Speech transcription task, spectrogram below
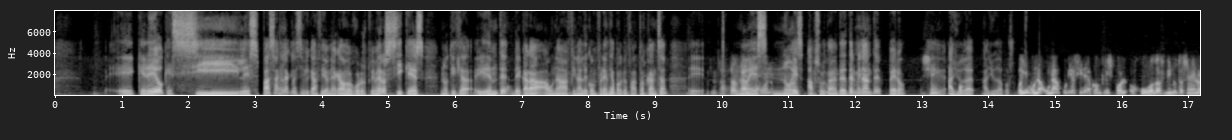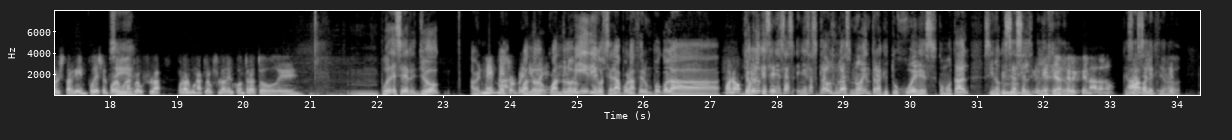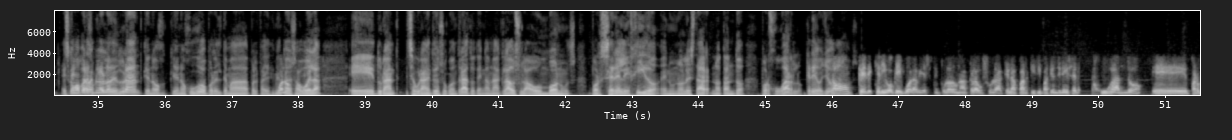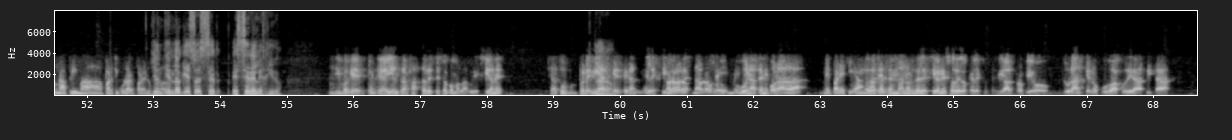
eh, creo que si les pasan en la clasificación y acaban los Warriors primeros, sí que es noticia evidente de cara a una final de conferencia, porque el factor cancha eh, el factor no, cancha, es, bueno. no es absolutamente determinante, pero Sí. eh, ayuda, ayuda por supuesto. Oye, una, una curiosidad con Chris Paul. Jugó dos minutos en el All-Star Game. ¿Puede ser por Sí. alguna cláusula por alguna cláusula del contrato? De... Mm, Puede ser. Yo. A ver, Me- me ah, sorprendió, Cuando, lo- ¿eh? cuando lo vi, me- digo, será por hacer un poco la. Bueno, Yo creo es que, que en, esas, en esas cláusulas no entra que tú juegues como tal, sino que seas el, Sino que elegido. sea seleccionado, ¿no? que Ah, seas vale, seleccionado. es Es como, por ejemplo, que- lo de Durant, que no, que no jugó por el tema, por el fallecimiento Bueno, de su abuela. Eh, Durant seguramente en su contrato tenga una cláusula o un bonus por ser elegido en un All-Star, no tanto por jugarlo, creo yo. no, que, que digo que igual había estipulado una cláusula que la participación tiene que ser jugando eh, para una prima particular para el Yo jugador. entiendo que eso es ser, es ser elegido. Sí, porque, porque ahí entran factores, eso como las lesiones. O sea, tú premias Claro. que te han elegido No, no, el no, All-Star no lo por sé. tu buena me- temporada Me parecía. y lo dejas ver, en manos de lesiones o de lo que le sucedió al propio Durant, que no pudo acudir a la cita,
